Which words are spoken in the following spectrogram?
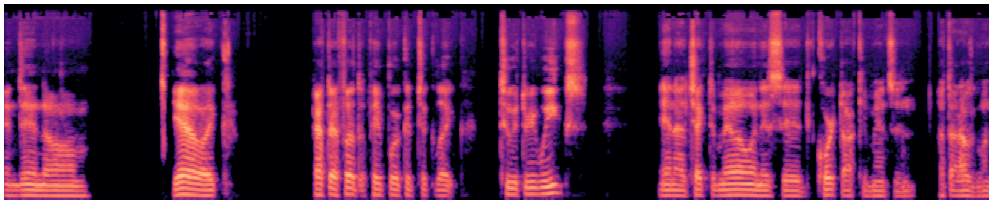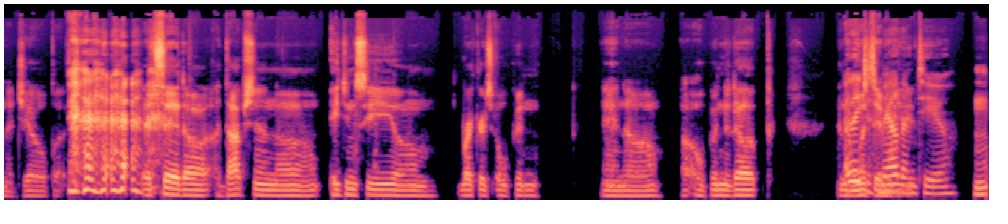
And then, um, yeah, like after I filled out the paperwork, it took like two or three weeks. And I checked the mail, and it said court documents, and I thought I was going to jail, but it said uh, adoption uh, agency um, records open, and uh, I opened it up. And oh, they just mailed them to you. Hmm?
